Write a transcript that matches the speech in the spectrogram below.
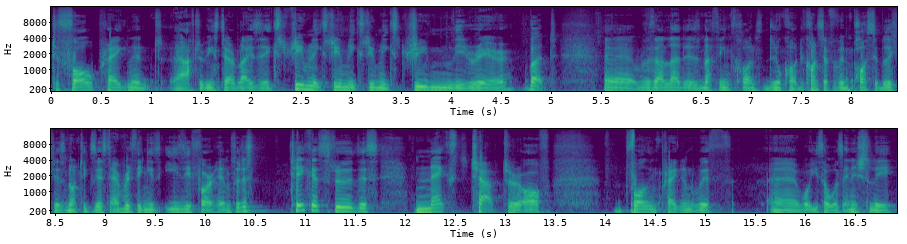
to fall pregnant after being sterilized is extremely, extremely, extremely, extremely rare. But uh, with Allah, there's nothing. Con- the concept of impossibility does not exist. Everything is easy for Him. So just take us through this next chapter of falling pregnant with uh, what you thought was initially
